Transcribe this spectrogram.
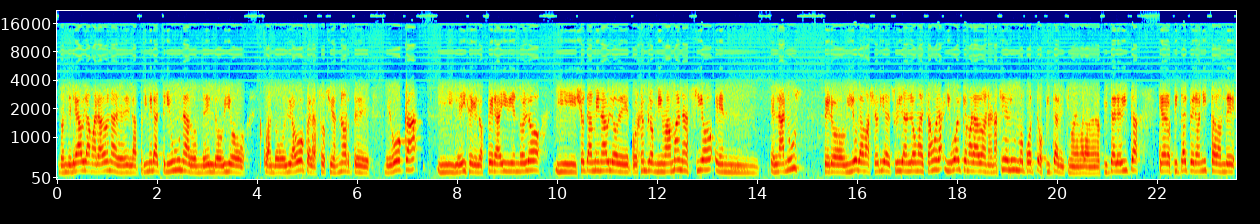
donde le habla a Maradona desde la primera tribuna donde él lo vio cuando volvió a Boca, la socios norte de, de Boca, y le dice que lo espera ahí viéndolo. Y yo también hablo de, por ejemplo, mi mamá nació en, en Lanús, pero vivió la mayoría de su vida en Loma de Zamora, igual que Maradona. Nació en el mismo hospital encima de Maradona, el Hospital Evita, que era el hospital peronista donde,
